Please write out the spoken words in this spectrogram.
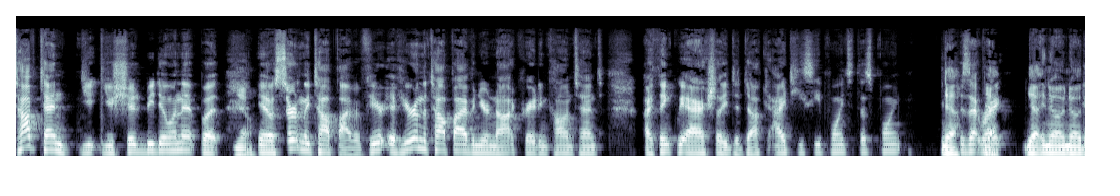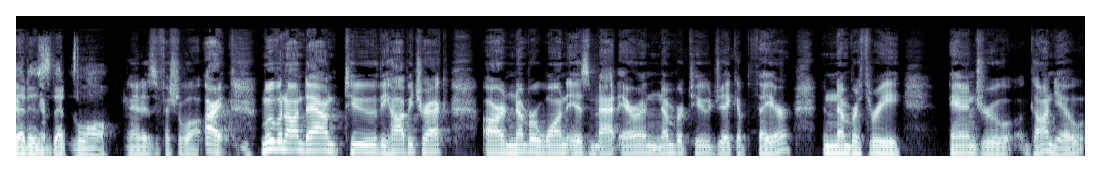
top ten, you, you should be doing it, but Yeah. you know, certainly top five. If you're if you're in the top five and you're not creating content, I think we actually deduct ITC points at this point. Yeah, Is that right? Yeah, you know, no, that Yep, is yep. that is law. It is official law. All right, moving on down to the hobby track. Our number one is Matt Aaron. Number two, Jacob Thayer. And number three, Andrew Gagno.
